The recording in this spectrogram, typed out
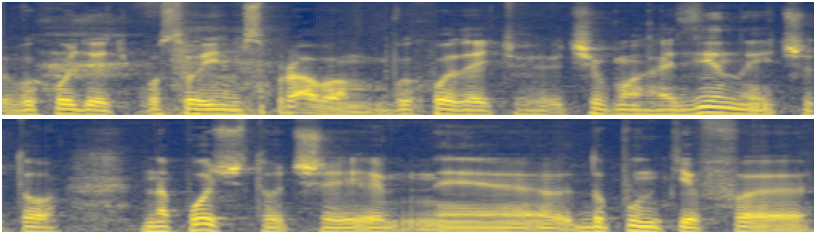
виходять по своїм справам, виходять чи в магазини, чи то на почту, чи е, до пунктів е,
